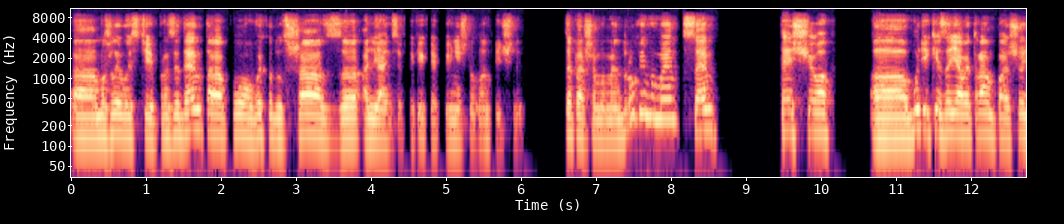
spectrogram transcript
е, можливості президента по виходу США з альянсів, таких як Північно-Атлантичний. Це перший момент. Другий момент це те, що е, будь-які заяви Трампа, що,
